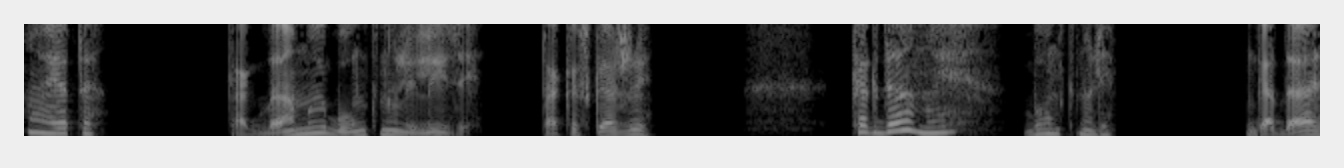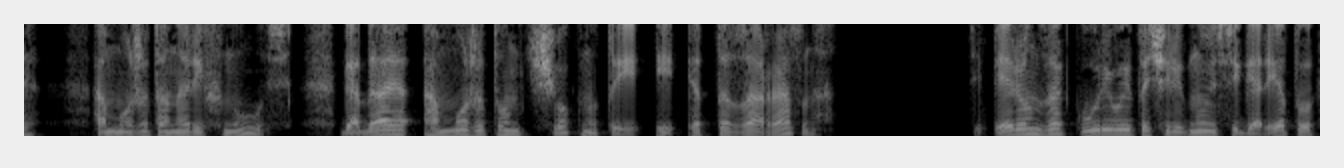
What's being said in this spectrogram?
Ну, это...» «Когда мы бумкнули, Лизи. Так и скажи». «Когда мы бумкнули». Гадая, а может, она рехнулась, гадая, а может, он чокнутый, и это заразно? Теперь он закуривает очередную сигарету,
